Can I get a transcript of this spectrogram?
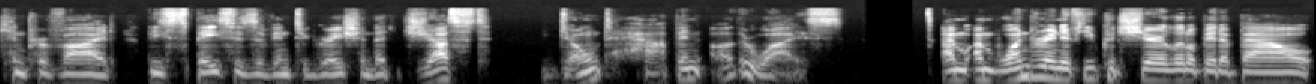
can provide these spaces of integration that just don't happen otherwise. I'm I'm wondering if you could share a little bit about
